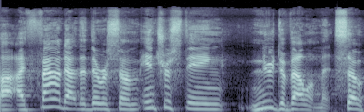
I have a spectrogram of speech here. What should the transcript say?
uh, I found out that there were some interesting new developments. So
